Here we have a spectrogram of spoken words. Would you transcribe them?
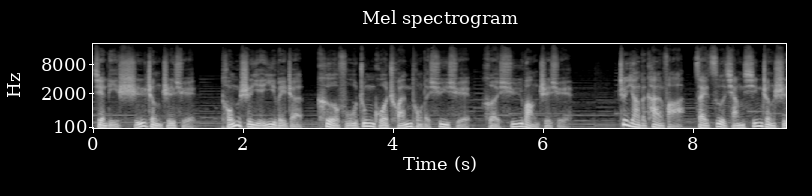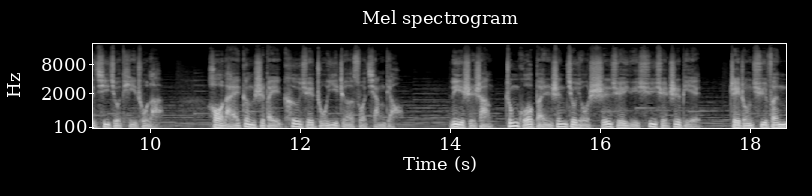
建立实证之学，同时也意味着克服中国传统的虚学和虚妄之学。这样的看法在自强新政时期就提出了，后来更是被科学主义者所强调。历史上，中国本身就有实学与虚学之别，这种区分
